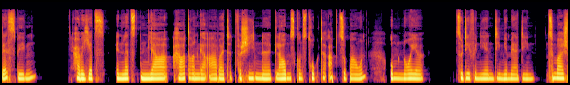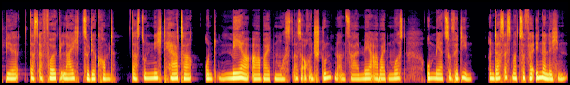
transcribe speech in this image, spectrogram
deswegen habe ich jetzt im letzten Jahr hart daran gearbeitet, verschiedene Glaubenskonstrukte abzubauen, um neue zu definieren, die mir mehr dienen. Zum Beispiel, dass Erfolg leicht zu dir kommt, dass du nicht härter und mehr arbeiten musst, also auch in Stundenanzahl mehr arbeiten musst, um mehr zu verdienen. Und das erstmal zu verinnerlichen,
